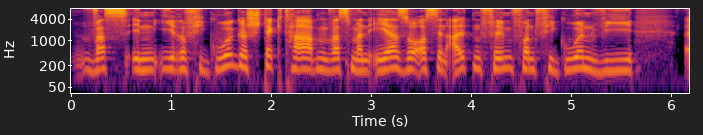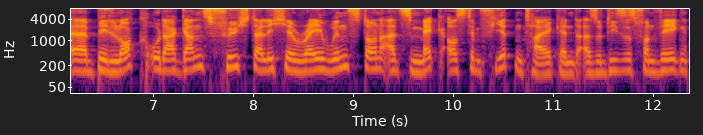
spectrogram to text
was in ihre Figur gesteckt haben, was man eher so aus den alten Filmen von Figuren wie äh, Belloc oder ganz fürchterliche Ray Winstone als Mac aus dem vierten Teil kennt. Also dieses von wegen,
